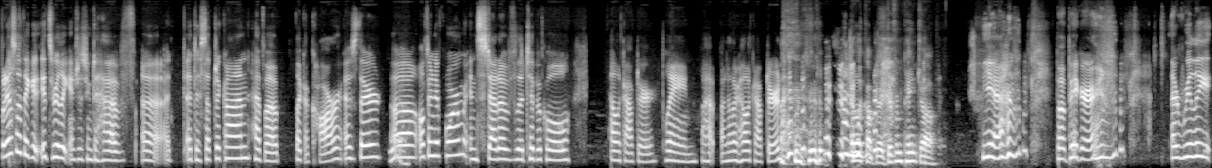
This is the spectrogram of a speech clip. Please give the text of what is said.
but I also think it's really interesting to have a, a Decepticon have a like a car as their Yeah. uh, alternate form instead of the typical helicopter, plane, uh, another helicopter. Helicopter, different paint job. yeah, but bigger. I really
